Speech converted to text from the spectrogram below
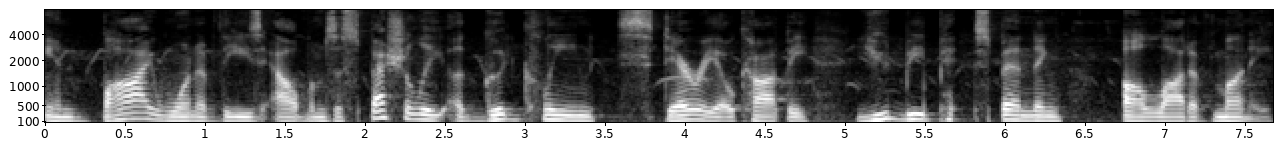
and buy one of these albums, especially a good, clean stereo copy, you'd be p- spending a lot of money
